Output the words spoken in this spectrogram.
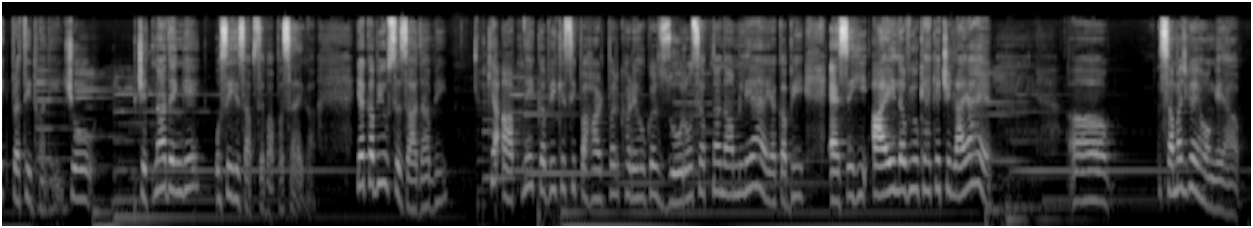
एक प्रतिध्वनि जो जितना देंगे उसी हिसाब से वापस आएगा। या कभी उससे ज़्यादा भी। क्या आपने कभी किसी पहाड़ पर खड़े होकर जोरों से अपना नाम लिया है? या कभी ऐसे ही आई लव यू कह के चिल्लाया है? आ, समझ गए होंगे आप।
